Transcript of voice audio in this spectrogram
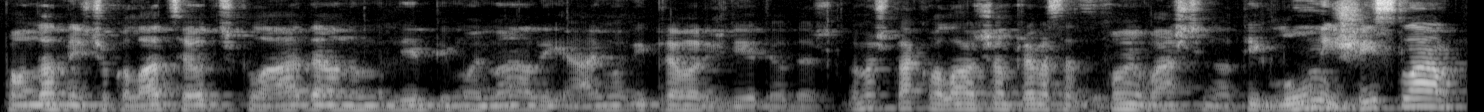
pa onda dadne čokoladice od čokolada, ono lijepi moj mali, ajmo, i prevariš dijete od deška. Da možeš tako Allah Žešanu vam prevastati tvojom ti glumiš islam,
